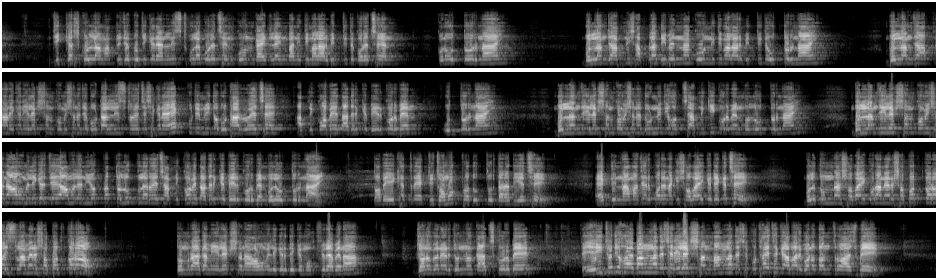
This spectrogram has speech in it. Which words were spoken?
জিজ্ঞাসা করলাম, আপনি যে প্রতীকের অ্যানালিস্টগুলা করেছেন, কোন গাইডলাইন বা নীতিমালার ভিত্তিতে করেছেন? কোনো উত্তর নাই। বললাম যে, আপনি সাপলা দিবেন না, কোন নীতিমালার ভিত্তিতে উত্তর নাই? বললাম যে, আপনার এখানে ইলেকশন কমিশনে যে ভোটার লিস্ট রয়েছে, সেখানে এক কোটি মৃত ভোটার রয়েছে। আপনি কবে তাদেরকে বের করবেন? উত্তর নাই। বললাম যে ইলেকশন কমিশনে দুর্নীতি হচ্ছে, আপনি কি করবেন? বলল, উত্তর নাই। বললাম যে ইলেকশন কমিশনে আওয়ামী লীগের যে আমলে নিয়োগপ্রাপ্ত লোকগুলো রয়েছে, আপনি কবে তাদেরকে বের করবেন বলে উত্তর নাই। তবে এই ক্ষেত্রে একটি চমকপ্রদ উত্তর তারা দিয়েছে। একদিন নামাজের পরে নাকি সবাইকে ডেকেছে, বলে, তোমরা সবাই কোরআনের শপথ করো, ইসলামের শপথ করো। তোমরা আগামী ইলেকশনে আওয়ামী লীগের দিকে মুখ ফিরাবে না। জনগণের জন্য কাজ করবে। এই যদি হয় বাংলাদেশের ইলেকশন, বাংলাদেশে কোথায় থেকে আবার গণতন্ত্র আসবে?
